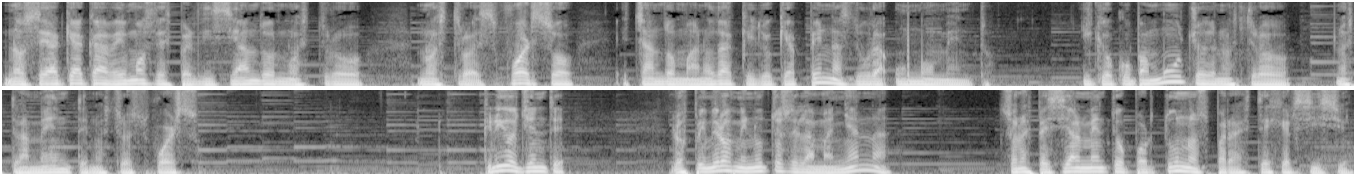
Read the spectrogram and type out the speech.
No sea que acabemos desperdiciando nuestro, nuestro esfuerzo echando mano de aquello que apenas dura un momento y que ocupa mucho de nuestro, nuestra mente, nuestro esfuerzo. Querido oyente, los primeros minutos de la mañana son especialmente oportunos para este ejercicio.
